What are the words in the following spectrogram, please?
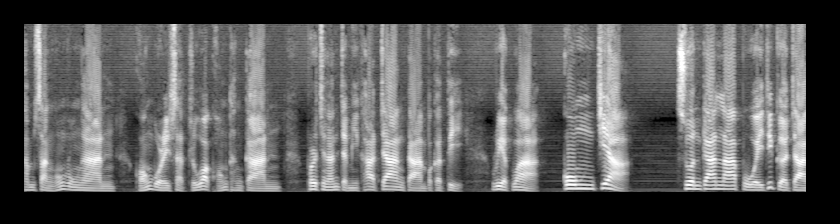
คำสั่งของโรงงานของบริษัทหรือว่าของทางการ เพราะฉะนั้นจะมีค่าจ้างตามปกติ เรียกว่ากงจ้าส่วนการลาป่วยที่เกิดจาก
